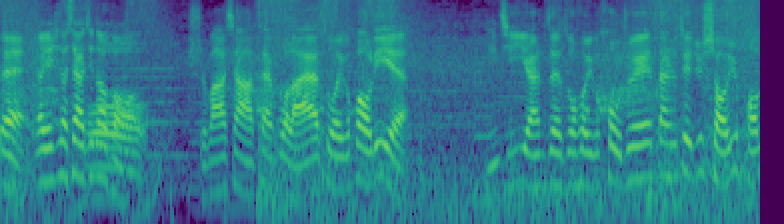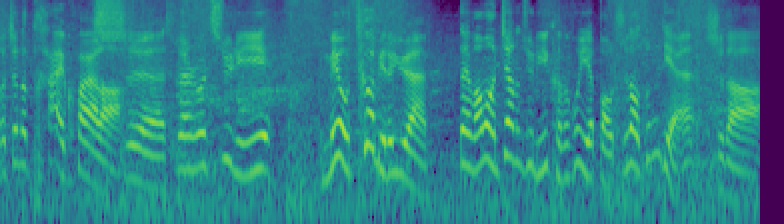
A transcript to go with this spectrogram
对，要延续到下个进道口，十八下再过来做一个暴力。宁青依然在最后一个后追，但是这局小玉跑的真的太快了。是，虽然说距离没有特别的远，但往往这样的距离可能会也保持到终点。是的。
